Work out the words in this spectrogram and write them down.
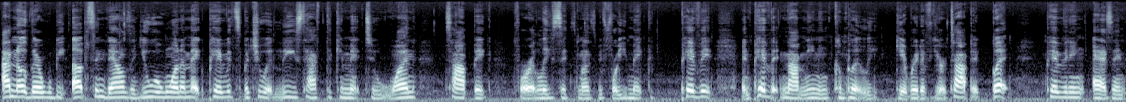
I know there will be ups and downs, and you will want to make pivots, but you at least have to commit to one topic for at least six months before you make pivot and pivot not meaning completely get rid of your topic but pivoting as in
